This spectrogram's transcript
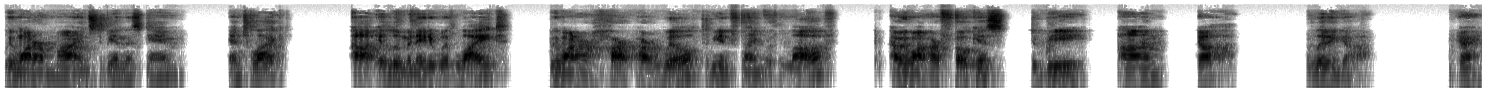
We want our minds to be in this game. Intellect, uh, illuminated with light. We want our heart, our will to be inflamed with love. And we want our focus to be on God, the living God. Okay?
